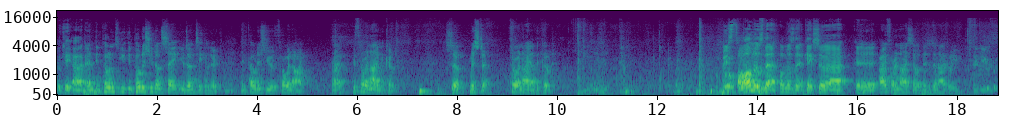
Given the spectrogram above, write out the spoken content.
Okay, uh, and in Poland, you, in Polish you don't say you don't take a look. In Polish you throw an eye, right? You throw an eye on the code. So, Mister, throw an eye on the code. Oh, almost there, almost there. Okay, so uh, uh, eye for an eye. So this is an eye for you. Thank you.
